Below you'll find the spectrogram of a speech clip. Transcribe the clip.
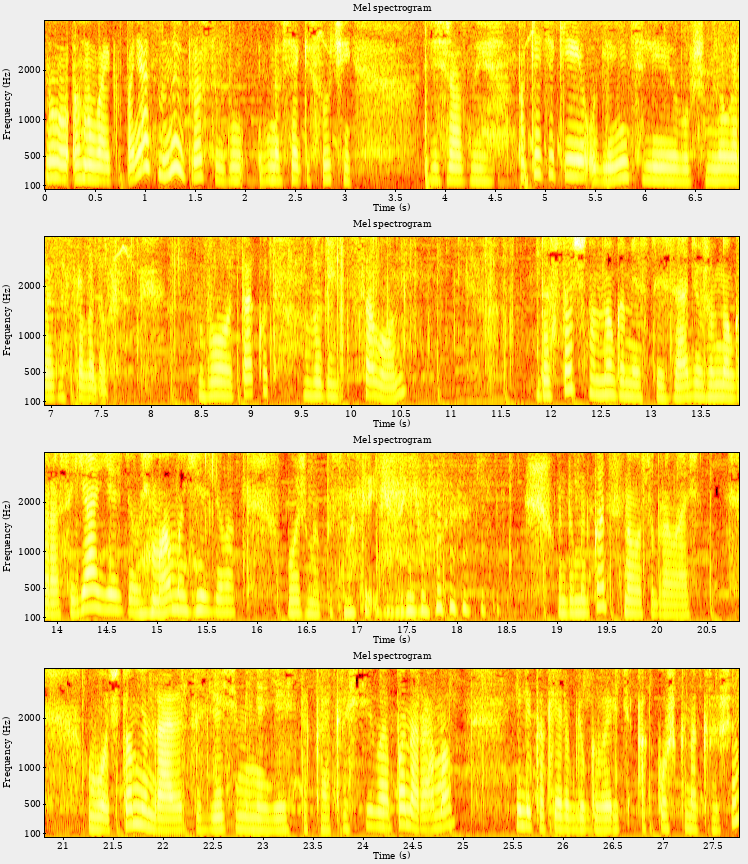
Ну, омывайка, понятно. Ну и просто на всякий случай здесь разные пакетики, удлинители, в общем, много разных проводов. Вот так вот выглядит салон. Достаточно много места и сзади. Уже много раз и я ездила, и мама ездила. Можем мы посмотреть на него. Он думает, куда ты снова собралась? Вот, что мне нравится. Здесь у меня есть такая красивая панорама. Или, как я люблю говорить, окошко на крыше.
